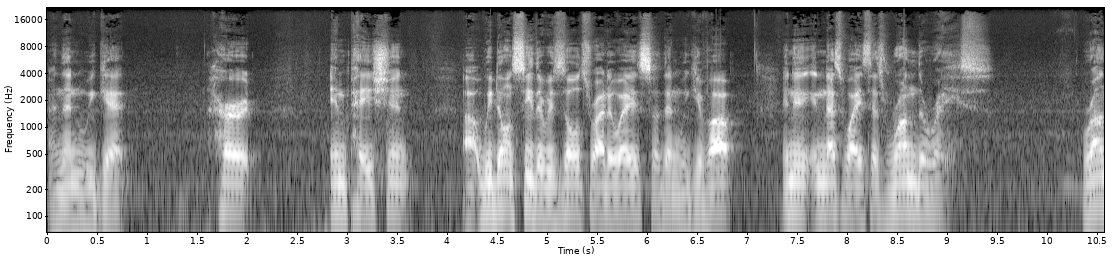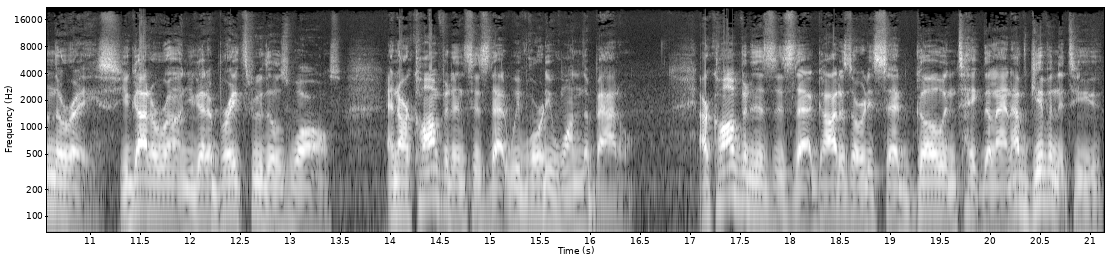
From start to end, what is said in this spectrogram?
and then we get hurt, impatient. Uh, we don't see the results right away, so then we give up. And, it, and that's why it says, run the race. Run the race. You got to run. You got to break through those walls. And our confidence is that we've already won the battle. Our confidence is that God has already said, Go and take the land. I've given it to you,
